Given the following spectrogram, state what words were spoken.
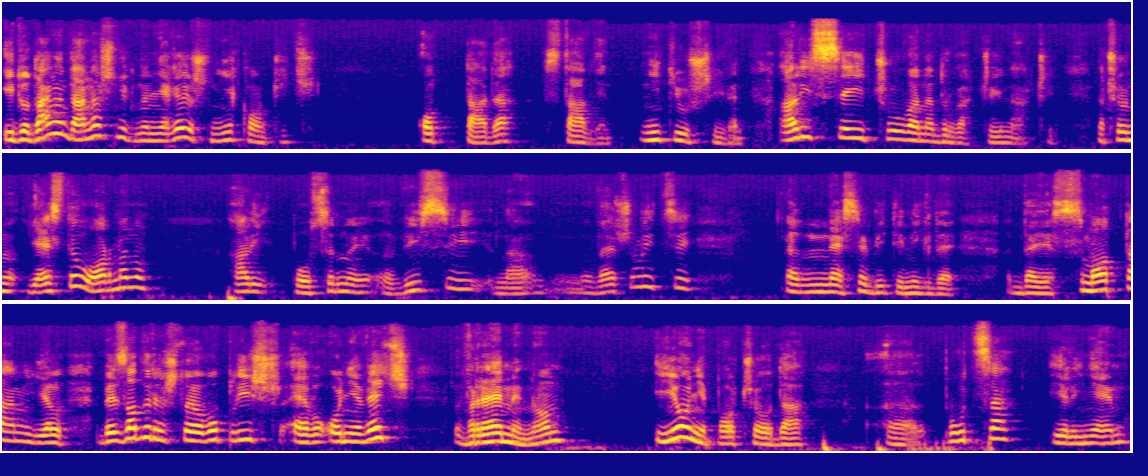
I do dana današnjeg na njega još nije končić od tada stavljen, niti ušiven, ali se i čuva na drugačiji način. Znači, ono, jeste u ormanu, ali posebno visi na vešalici, ne sme biti nigde da je smotan, jer bez obzira što je ovo pliš, evo, on je već vremenom i on je počeo da uh, puca, ili njem,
